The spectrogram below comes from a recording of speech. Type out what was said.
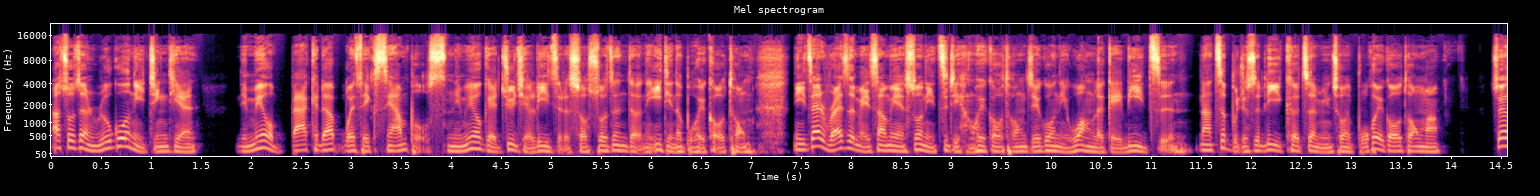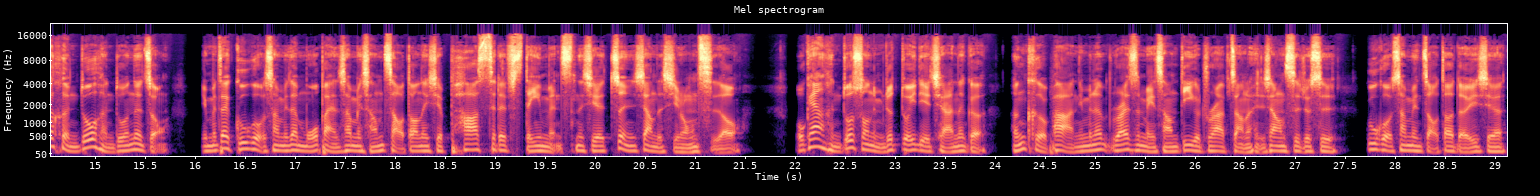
那说真的，如果你今天你没有 back it up with examples，你没有给具体的例子的时候，说真的，你一点都不会沟通。你在 resume 上面说你自己很会沟通，结果你忘了给例子，那这不就是立刻证明说你不会沟通吗？所以很多很多那种你们在 Google 上面在模板上面想找到那些 positive statements，那些正向的形容词哦，我看很多时候你们就堆叠起来，那个很可怕。你们的 resume 上第一个 draft 长得很像是就是 Google 上面找到的一些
